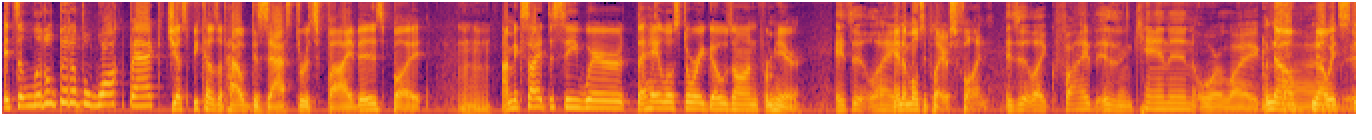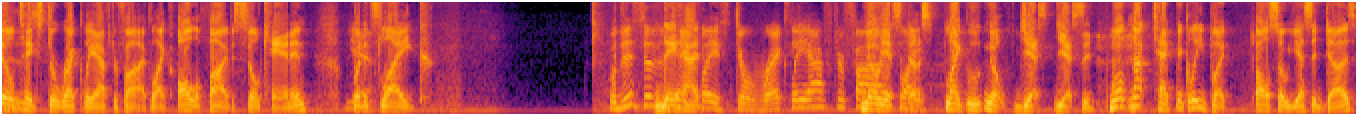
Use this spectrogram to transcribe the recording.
it's a little bit of a walk back just because of how disastrous five is, but I'm excited to see where the Halo story goes on from here. Is it like And the multiplayer's fun. is it like five isn't canon or like No, five no, it still is- takes directly after five. Like all of five is still canon, but it's like Well, this doesn't They take had- place directly after five. no, yes, it does. Like no, yes, yes, it. Well, not technically, but also yes, it does.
